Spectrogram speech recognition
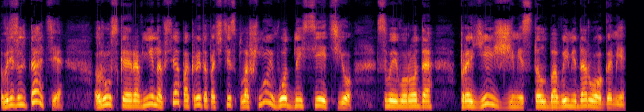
В результате русская равнина вся покрыта почти сплошной водной сетью, своего рода проезжими столбовыми дорогами.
